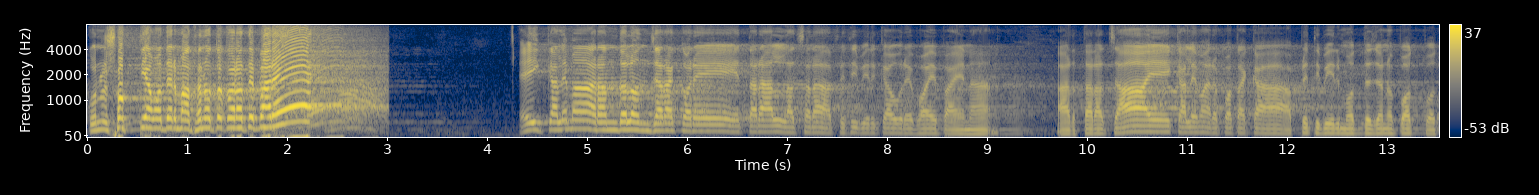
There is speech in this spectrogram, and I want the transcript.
কোন শক্তি আমাদের মাথা নত করাতে পারে? এই কালেমার আন্দোলন যারা করে, তারা আল্লাহ ছাড়া পৃথিবীর কাউরে ভয় পায় না। আর তারা চায় কালেমার পতাকা পৃথিবীর মধ্যে যেন পথ পথ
